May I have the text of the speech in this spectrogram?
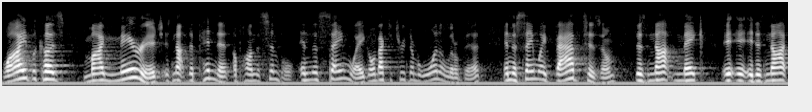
Why? Because my marriage is not dependent upon the symbol. In the same way, going back to truth number one a little bit, in the same way, baptism does not make, it, it, it does not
